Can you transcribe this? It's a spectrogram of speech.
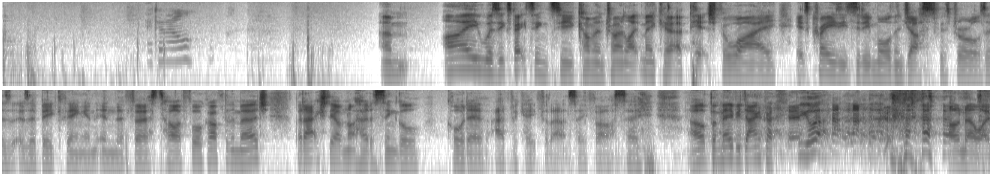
I don't know. Um, I was expecting to come and try and like make a, a, pitch for why it's crazy to do more than just withdrawals as, as a big thing in, in the first hard fork after the merge. But actually, I've not heard a single core dev advocate for that so far. So, oh, but maybe Dan. oh no, I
